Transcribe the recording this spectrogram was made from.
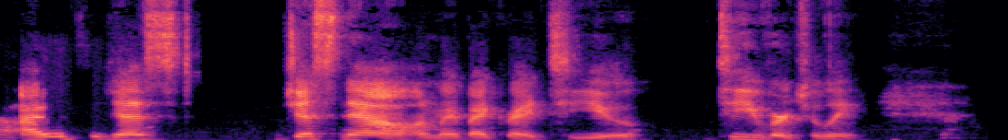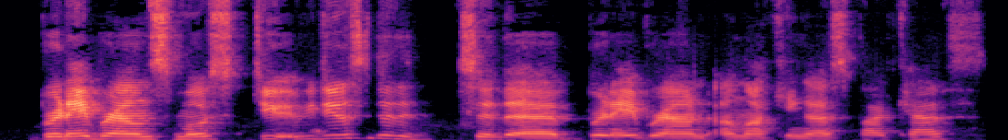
Um, I would suggest just now on my bike ride to you, to you virtually, Brene Brown's most. Do you, if you do listen to the to the Brene Brown Unlocking Us podcast?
